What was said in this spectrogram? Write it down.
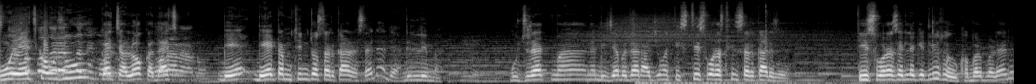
હું એ જ કહું છું કે ચલો કદાચ બે બે ટર્મથી તો સરકાર હશે ને ત્યાં દિલ્હીમાં. ગુજરાતમાં અને બીજા બધા રાજ્યોમાં ત્રીસ ત્રીસ વર્ષથી સરકાર છે. ત્રીસ વર્ષ એટલે કેટલું થયું ખબર પડે ને?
